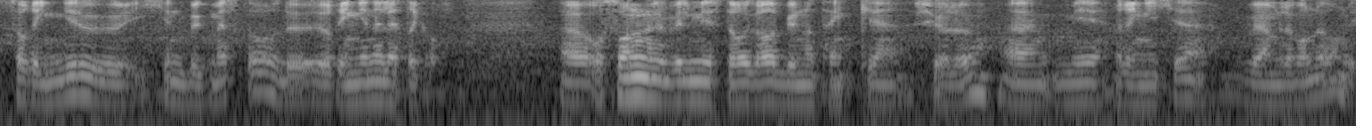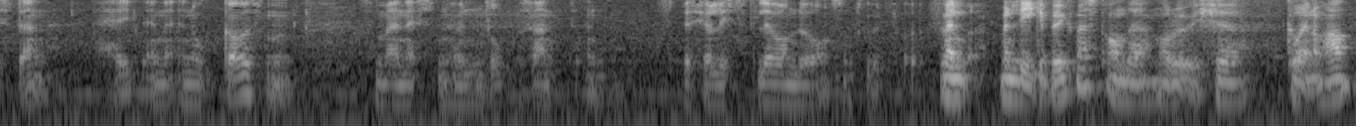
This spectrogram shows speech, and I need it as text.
så ringer du ikke en byggmester, du ringer en elektriker. Og sånn vil vi i større grad begynne å tenke sjøl òg. Vi ringer ikke VM-leverandøren hvis det er en, en, en oppgave som, som, er nesten 100% en spesialistleverandør som skal utføre men, men liker byggmesteren det, når du ikke går innom han?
